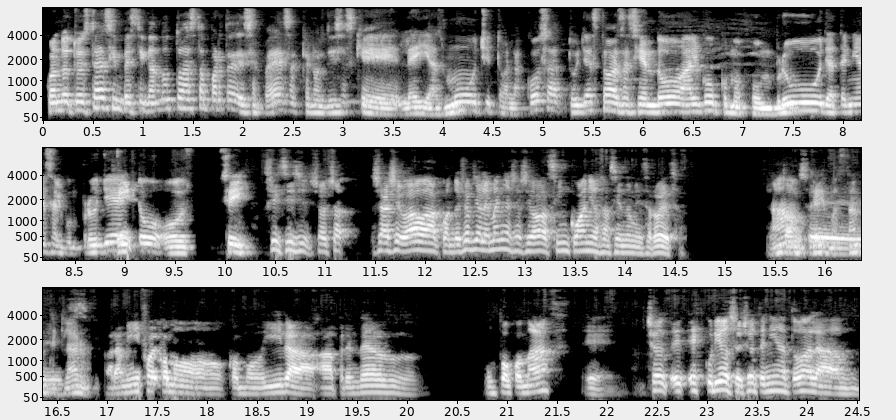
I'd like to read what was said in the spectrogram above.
cuando, tú estás investigando toda esta parte de cerveza, que nos dices que leías mucho y toda la cosa, ¿tú ya estabas haciendo algo como homebrew? ¿Ya tenías algún proyecto? Sí. O, sí. Sí, sí, sí. Yo ya, llevaba, cuando yo fui a Alemania ya llevaba cinco años haciendo mi cerveza. Entonces, ah, bastante, claro. Para mí fue como, como ir a, aprender un poco más. Eh, yo, e, es curioso, yo tenía toda la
